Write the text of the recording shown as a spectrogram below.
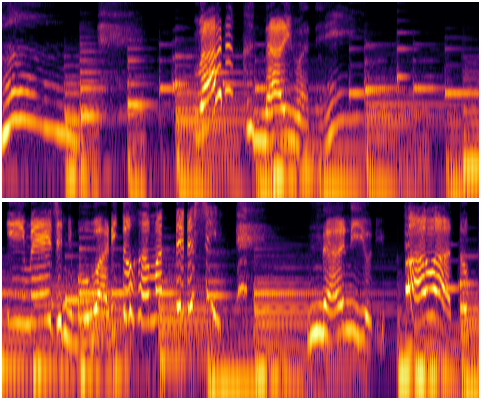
うん。悪くないわね。イメージにも割とハマってるし何よりパワーと根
